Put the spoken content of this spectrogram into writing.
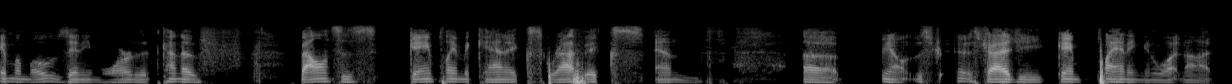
MMOs anymore that kind of balances gameplay mechanics, graphics, and uh, you know the st- uh, strategy, game planning, and whatnot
